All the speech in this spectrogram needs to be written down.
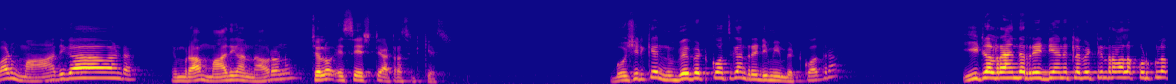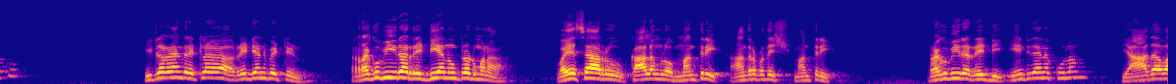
వాడు మాదిగా అంట. ఏమ్రా మాదిగా అన్నావురా నువ్వు? చలో ఎస్సీ ఎస్టీ అట్రాసిటీ కేసు. భూషిడికే నువ్వే పెట్టుకోవచ్చు కానీ రెడ్డి మేము పెట్టుకోవద్దురా. ఈటల రాయందర్ రెడ్డి అని ఎట్లా పెట్టిండ్రా వాళ్ళ కొడుకులకు? ఈటల రాయందర్ ఎట్లా రెడ్డి అని పెట్టిండు? రఘువీర రెడ్డి అని ఉంటాడు మన వైఎస్ఆర్ కాలంలో మంత్రి ఆంధ్రప్రదేశ్ మంత్రి రఘువీర రెడ్డి. ఏంటిదైనా కులం? యాదవ?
